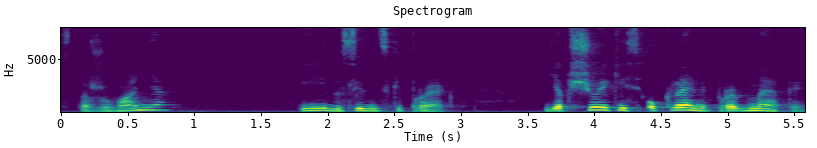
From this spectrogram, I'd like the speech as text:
стажування і дослідницький проєкт. Якщо якісь окремі предмети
